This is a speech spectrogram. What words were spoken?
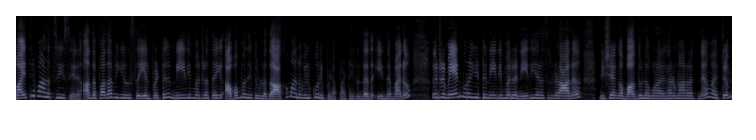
மைத்ரிபால ஸ்ரீசேன அந்த பதவியில் செயல்பட்டு நீதிமன்றத்தை அவமதி அனுமதித்துள்ளதாக மனுவில் குறிப்பிடப்பட்டிருந்தது. இந்த மனு இன்று மேன்முறையீட்டு நீதிமன்ற நீதியரசர்களான நிஷங்க பந்துல கருணாரத்ன மற்றும்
